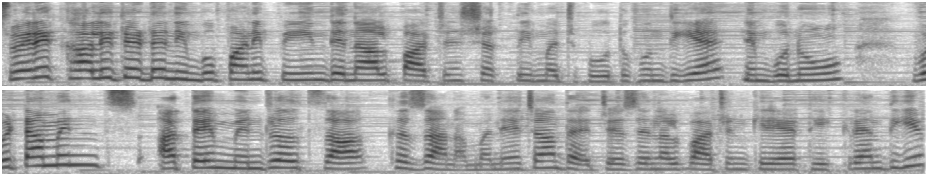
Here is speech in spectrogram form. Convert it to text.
ਸਵੇਰੇ ਖਾਲੀ ਢਿੱਡ ਨਿੰਬੂ ਪਾਣੀ ਪੀਣ ਦੇ ਨਾਲ ਪਾਚਨ ਸ਼ਕਤੀ ਮਜ਼ਬੂਤ ਹੁੰਦੀ ਹੈ। ਨਿੰਬੂ ਨੂੰ ਵਿਟਾਮਿਨਸ ਅਤੇ ਮਿਨਰਲਸ ਦਾ ਖਜ਼ਾਨਾ ਮੰਨਿਆ ਜਾਂਦਾ ਹੈ ਜਿਸ ਦੇ ਨਾਲ ਪਾਚਨ ਕਿਰਿਆ ਠੀਕ ਰਹਿੰਦੀ ਹੈ।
